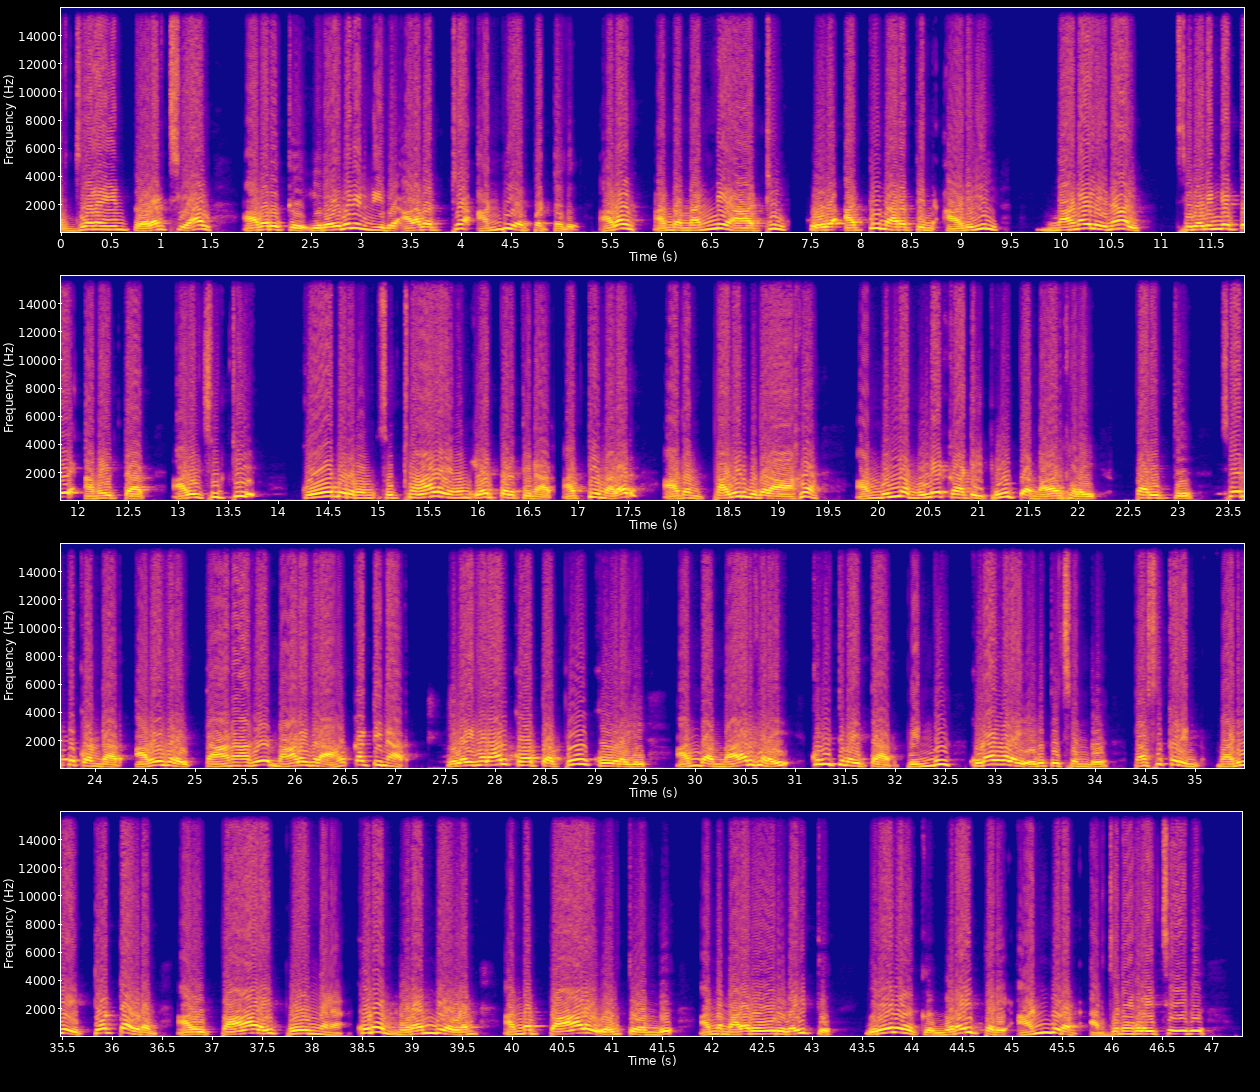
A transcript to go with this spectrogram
அர்ஜனையின் தொடர்ச்சியால் அவருக்கு இறைவனின் மீது அளவற்ற அன்பு ஏற்பட்டது. அவர் அந்த மண்ணி ஆற்றில் ஒரு அத்தி மரத்தின் அடியில் மணலினால் சிவலிங்கத்தை அமைத்தார். அதை சுற்றி கோபுரமும் சுற்றாலயமும் ஏற்படுத்தினார். அத்தி மலர் அதன் தளிர் முதலாக அங்குள்ள முல்லைக்காட்டில் பூத்த மலர்களை பறித்து சேர்த்து கொண்டார். அவைகளை தானாக மாலைகளாக கட்டினார். இலைகளால் கோத்த பூ கூடையில் அந்த மலர்களை குவித்து வைத்தார். பின்பு குடங்களை எடுத்து சென்று பசுக்களின் மடியை தொட்டவுடன் அவை பாலை பொழிந்தன. குடம் நிரம்பியவுடன் அந்த பாலை எடுத்து வந்து அந்த மலரோடு வைத்து இறைவனுக்கு முறைப்படி அன்புடன் அர்ச்சனைகளை செய்து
